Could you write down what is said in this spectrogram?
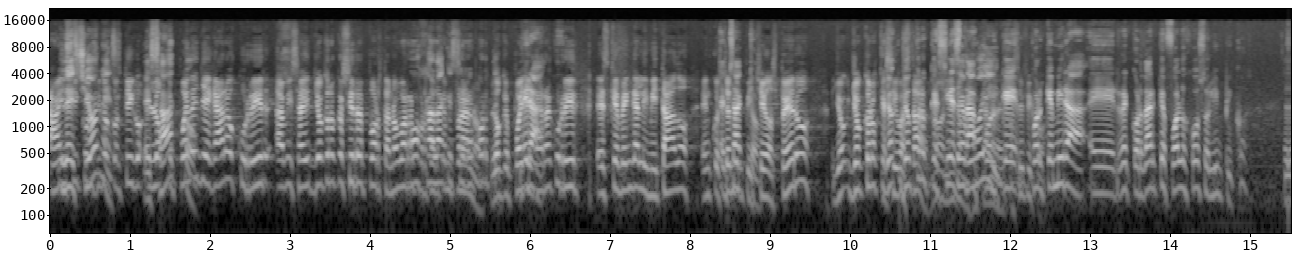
Ahí sí Lesiones. coincido contigo. Lo que puede llegar a ocurrir, Avisaid, yo creo que sí reporta, no va a reportar Ojalá que sí temprano. reporte. Lo que puede Mira. llegar a ocurrir es que venga limitado en cuestión Exacto. de picheos, pero yo, yo creo que Yo, sí va a yo estar. creo que ¿no? sí el está, porque, porque mira, eh, recordar que fue a los Juegos Olímpicos. A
